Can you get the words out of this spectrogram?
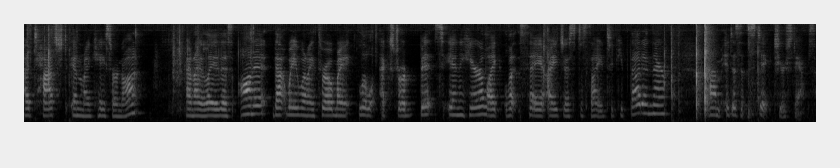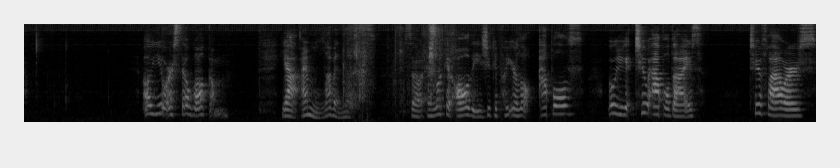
attached in my case or not and I lay this on it. That way when I throw my little extra bits in here, like let's say I just decide to keep that in there, um, it doesn't stick to your stamps. Oh, you are so welcome. Yeah, I'm loving this. So, and look at all these. You could put your little apples. Oh, you get two apple dies, two flowers,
